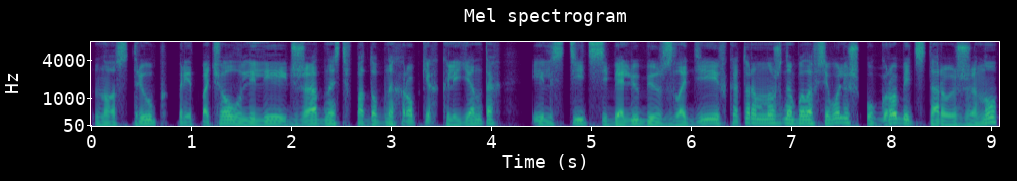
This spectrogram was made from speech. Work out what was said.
Но Стрюп предпочел лелеять жадность в подобных робких клиентах и льстить себя любию злодеев, которым нужно было всего лишь угробить старую жену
